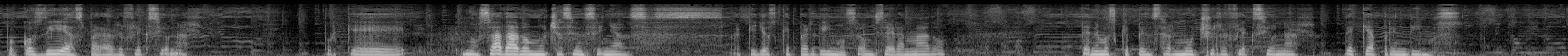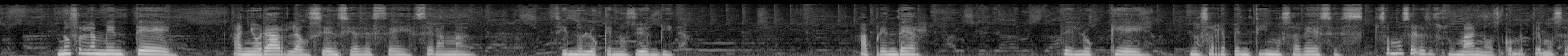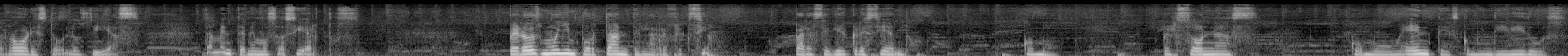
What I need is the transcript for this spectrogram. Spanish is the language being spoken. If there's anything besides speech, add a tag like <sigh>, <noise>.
pocos días para reflexionar, porque nos ha dado muchas enseñanzas. Aquellos que perdimos a un ser amado, tenemos que pensar mucho y reflexionar de qué aprendimos. No solamente añorar la ausencia de ese ser amado, sino lo que nos dio en vida. Aprender de lo que nos arrepentimos a veces. Somos seres humanos, cometemos errores todos los días. También tenemos aciertos. Pero es muy importante la reflexión para seguir creciendo como personas, como entes, como individuos.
